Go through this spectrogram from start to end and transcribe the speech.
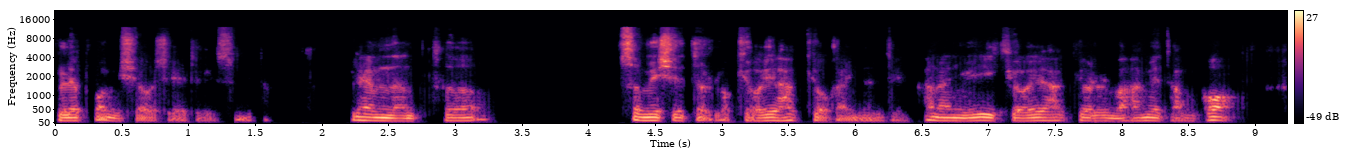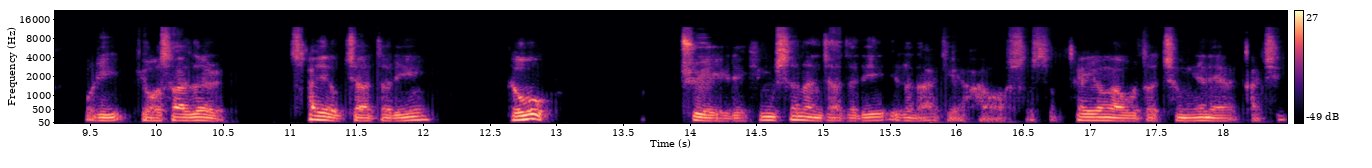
플랫폼이 세워져야 되겠습니다. 랩런트 서밋시들로 교회 학교가 있는데 하나님이 이 교회 학교를 마음에 담고 우리 교사들 사역자들이 더욱 주의 일에 힘쓰는 자들이 일어나게 하옵소서. 태영아부터 청년회까지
